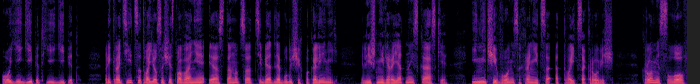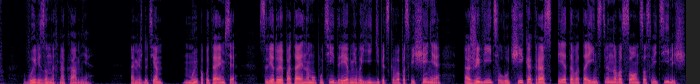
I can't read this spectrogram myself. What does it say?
«О Египет, Египет! Прекратится твое существование и останутся от тебя для будущих поколений лишь невероятные сказки, и ничего не сохранится от твоих сокровищ, кроме слов, вырезанных на камне. А между тем мы попытаемся, следуя по тайному пути древнего египетского посвящения, оживить лучи как раз этого таинственного солнца святилищ,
